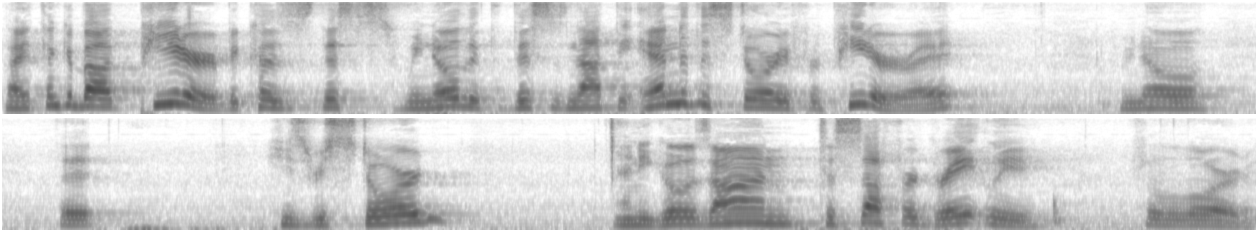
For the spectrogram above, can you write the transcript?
Now, I think about Peter because this, we know that this is not the end of the story for Peter, right? We know that he's restored and he goes on to suffer greatly for the Lord.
